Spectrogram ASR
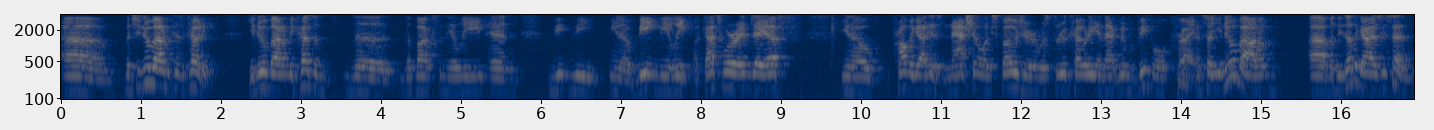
um, but you knew about him because of Cody. You knew about him because of the the Bucks and the Elite and the the you know being the Elite. Like that's where MJF, you know, probably got his national exposure was through Cody and that group of people. Right. And so you knew about him, uh, but these other guys, you said,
